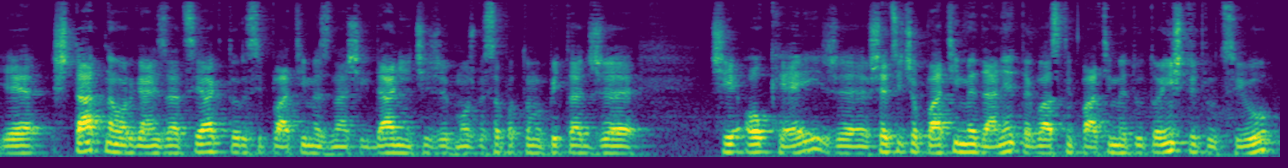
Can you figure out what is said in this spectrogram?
je štátna organizácia, ktorú si platíme z našich daní, čiže môžeme sa potom opýtať, že či je OK, že všetci, čo platíme dane, tak vlastne platíme túto inštitúciu,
